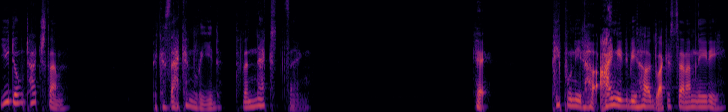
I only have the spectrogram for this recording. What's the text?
you don't touch them because that can lead to the next thing. Okay, people need hug. I need to be hugged. Like I said, I'm needy.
